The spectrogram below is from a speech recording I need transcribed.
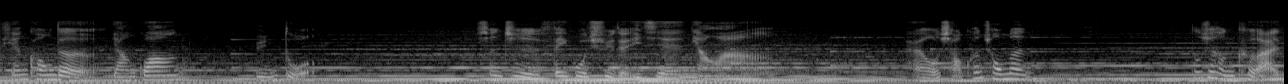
天空的阳光、云朵，甚至飞过去的一些鸟啊，还有小昆虫们，都是很可爱的。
